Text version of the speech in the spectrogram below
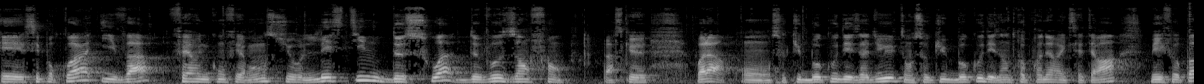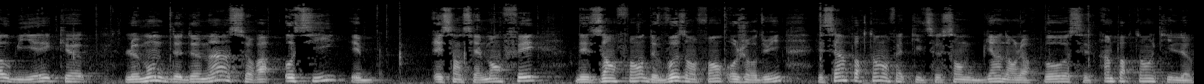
Et c'est pourquoi il va faire une conférence sur l'estime de soi de vos enfants. Parce que voilà, on s'occupe beaucoup des adultes, on s'occupe beaucoup des entrepreneurs, etc. Mais il ne faut pas oublier que le monde de demain sera aussi et essentiellement fait des enfants, de vos enfants aujourd'hui. Et c'est important en fait qu'ils se sentent bien dans leur peau, c'est important qu'ils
